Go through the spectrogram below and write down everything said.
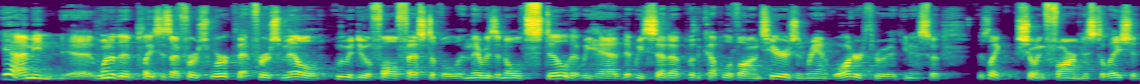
Yeah, I mean, uh, one of the places I first worked, that first mill, we would do a fall festival, and there was an old still that we had that we set up with a couple of volunteers and ran water through it. You know, so it was like showing farm distillation.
